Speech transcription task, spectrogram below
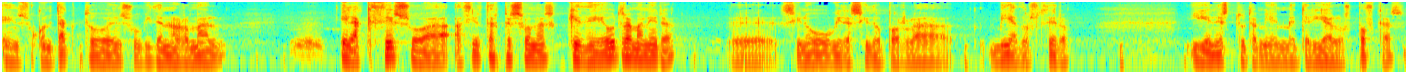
en su contacto, en su vida normal, el acceso a, ciertas personas que de otra manera, eh, si no hubiera sido por la vía 2.0, y en esto también metería los podcasts,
